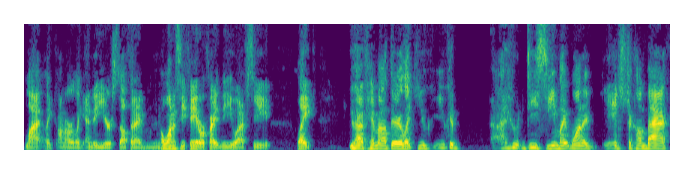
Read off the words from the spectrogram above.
like on our like end of year stuff that I mm-hmm. I want to see Fedor fight in the UFC. Like you have him out there, like you you could who DC might want to itch to come back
